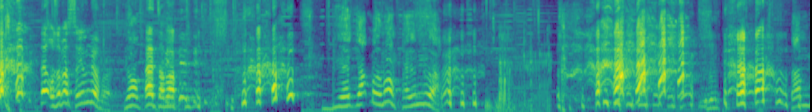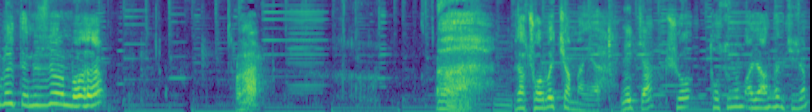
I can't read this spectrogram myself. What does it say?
O zaman sayılmıyor mu? Yok Ha tamam. bilerek yapmadım ama sayılmıyor. ben burayı temizliyorum bu arada. Biraz çorba içeceğim ben ya. ne içeceksin? Şu tosunun ayağından içeceğim.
